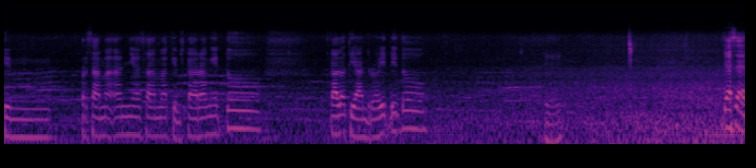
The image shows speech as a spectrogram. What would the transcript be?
game persamaannya sama game sekarang itu kalau di Android itu Hmm. CSR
